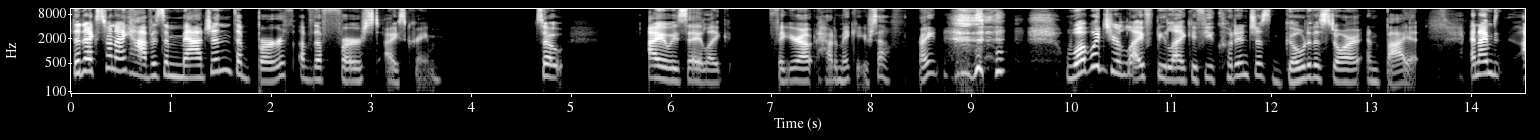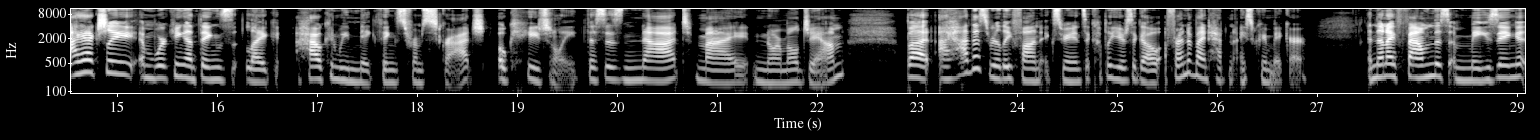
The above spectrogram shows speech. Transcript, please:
The next one I have is imagine the birth of the first ice cream. So I always say, like, figure out how to make it yourself, right? what would your life be like if you couldn't just go to the store and buy it? And I'm I actually am working on things like how can we make things from scratch occasionally. This is not my normal jam, but I had this really fun experience a couple years ago. A friend of mine had an ice cream maker. And then I found this amazing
